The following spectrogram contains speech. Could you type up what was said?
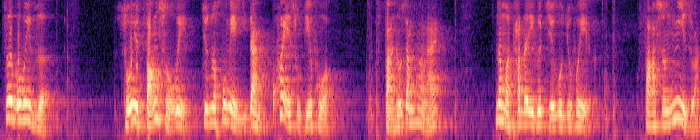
这个位置。所谓防守位，就是后面一旦快速跌破，反手站不上来，那么它的一个结构就会发生逆转。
